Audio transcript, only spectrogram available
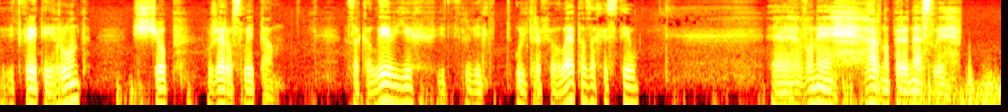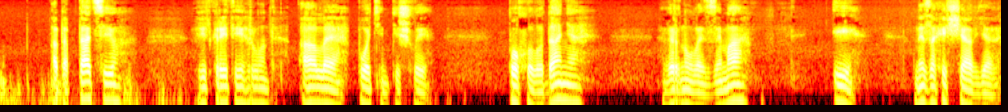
відкритий ґрунт, щоб вже росли там. Закалив їх, від, від ультрафіолета захистив. Е, Вони гарно перенесли адаптацію в відкритий ґрунт, але потім пішли похолодання, вернулась зима і не захищав я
